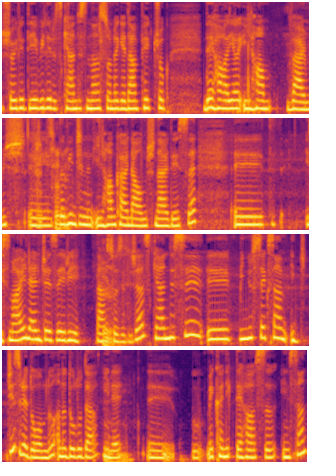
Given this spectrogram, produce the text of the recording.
şöyle diyebiliriz kendisinden sonra gelen pek çok dehaya ilham vermiş. E, da Vinci'nin ilham kaynağı almış neredeyse. E, İsmail El Cezeri'den evet. söz edeceğiz. Kendisi e, 1180 Cizre doğumlu Anadolu'da yine e, bu mekanik dehası insan.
